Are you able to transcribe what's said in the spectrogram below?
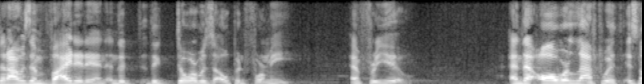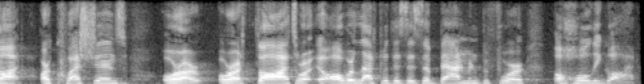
that I was invited in and the, the door was open for me and for you. And that all we're left with is not our questions or our, or our thoughts, or all we're left with is this abandonment before a holy God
